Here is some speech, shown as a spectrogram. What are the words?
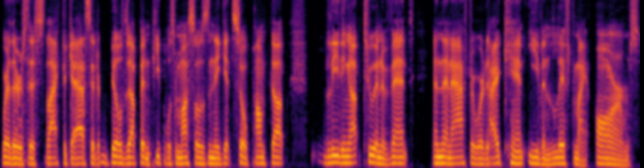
where there's this lactic acid builds up in people's muscles and they get so pumped up leading up to an event and then afterward I can't even lift my arms.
